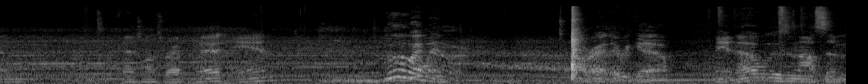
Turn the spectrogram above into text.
And into the finish right ahead, and... Ooh, I win! Alright, there we go. Man, that was an awesome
